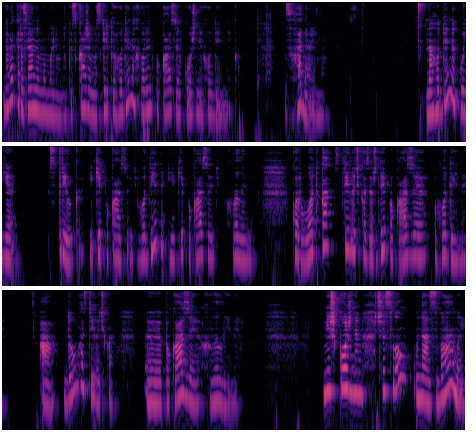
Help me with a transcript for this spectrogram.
Давайте розглянемо малюнок і скажемо, скільки годин і хвилин показує кожний годинник. Згадаємо. На годиннику є стрілки, які показують години і які показують хвилини. Коротка стрілочка завжди показує години а довга стрілочка е, показує хвилини. Між кожним числом у нас з вами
